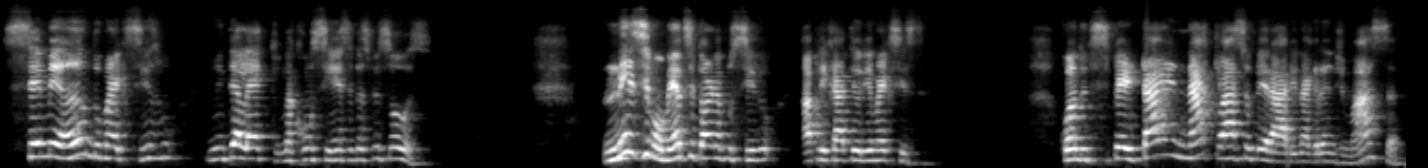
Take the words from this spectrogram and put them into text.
semeando o marxismo no intelecto, na consciência das pessoas. Nesse momento se torna possível aplicar a teoria marxista. Quando despertar na classe operária e na grande massa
